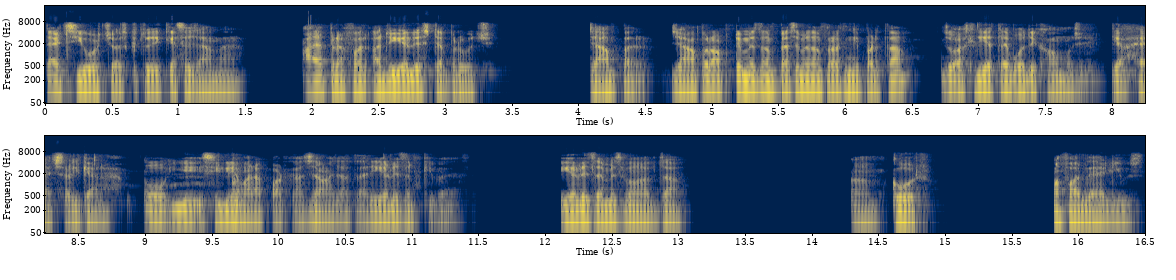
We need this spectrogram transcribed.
दैट्स योर चॉइस कि तुझे कैसे जाना है। I prefer a realist approach जहाँ पर जहाँ पर ऑप्टिमिज्म पैसिमिज्म फ़र्क नहीं पड़ता। जो असलियत है, वो दिखाओ मुझे, क्या है चल क्या रहा है। और ये इसीलिए हमारा पॉडकास्ट जाना जाता है रियलिज्म की वजह से। Realism is one of the core of our values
